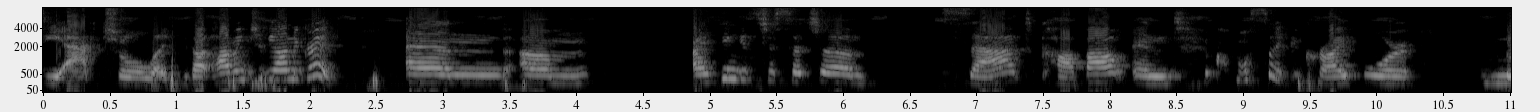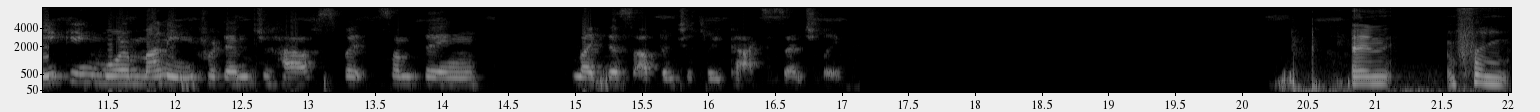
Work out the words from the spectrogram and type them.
the actual like without having to be on the grid and um, I think it's just such a sad cop out and almost like a cry for making more money for them to have split something like this up into three packs essentially. And from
